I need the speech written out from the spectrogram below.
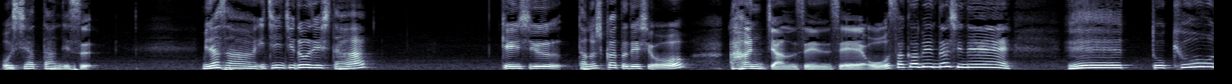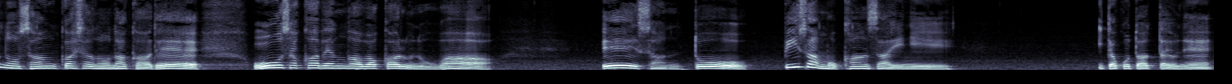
おっしゃったんです。皆さん、一日どうでした？研修楽しかったでしょ？あんちゃん先生、大阪弁だしね。えー、っと、今日の参加者の中で、大阪弁がわかるのは、A さんと B さんも関西にいたことあったよね。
